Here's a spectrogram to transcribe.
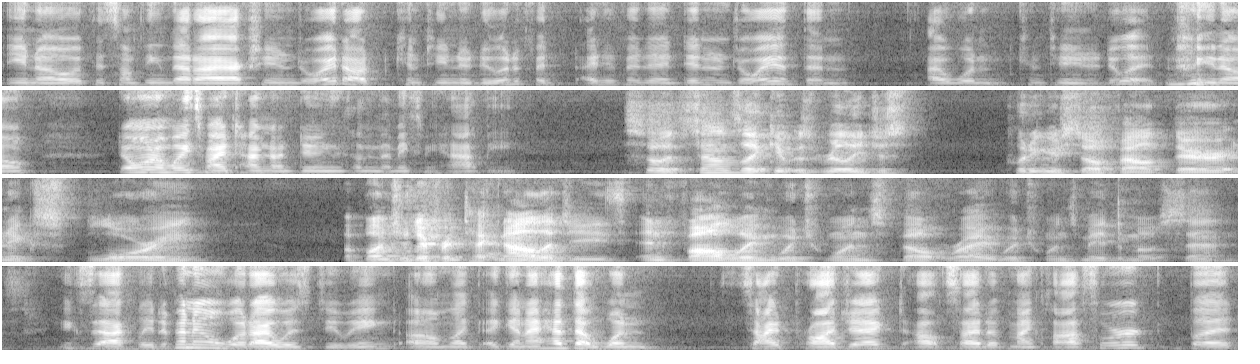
You know, if it's something that I actually enjoyed, I'd continue to do it. If it, if I didn't enjoy it, then I wouldn't continue to do it. you know, don't want to waste my time not doing something that makes me happy so it sounds like it was really just putting yourself out there and exploring a bunch of different technologies and following which ones felt right, which ones made the most sense. Exactly, depending on what I was doing. Um, like again, I had that one side project outside of my classwork, but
